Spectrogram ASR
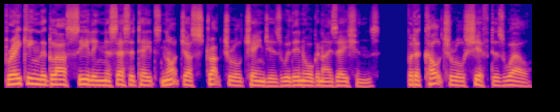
Breaking the glass ceiling necessitates not just structural changes within organizations, but a cultural shift as well.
